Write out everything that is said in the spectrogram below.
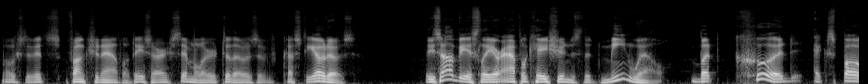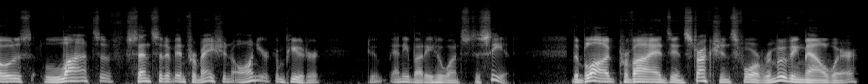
Most of its functionalities are similar to those of Qustodio's. These obviously are applications that mean well, but could expose lots of sensitive information on your computer to anybody who wants to see it. The blog provides instructions for removing malware,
